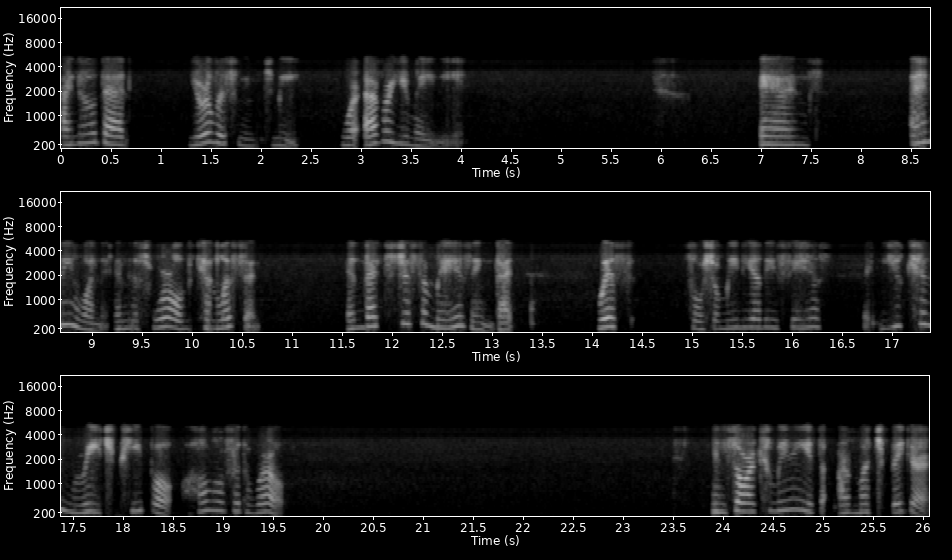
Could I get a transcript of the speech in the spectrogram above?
I know that you're listening to me wherever you may be and anyone in this world can listen. And that's just amazing that with social media these days, that you can reach people all over the world. And so our communities are much bigger.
